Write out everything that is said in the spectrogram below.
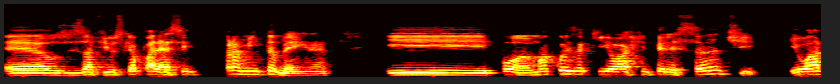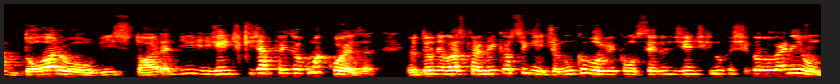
é, os desafios que aparecem para mim também, né? E, pô, uma coisa que eu acho interessante, eu adoro ouvir história de gente que já fez alguma coisa. Eu tenho um negócio para mim que é o seguinte, eu nunca vou ouvir conselho de gente que nunca chegou a lugar nenhum.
